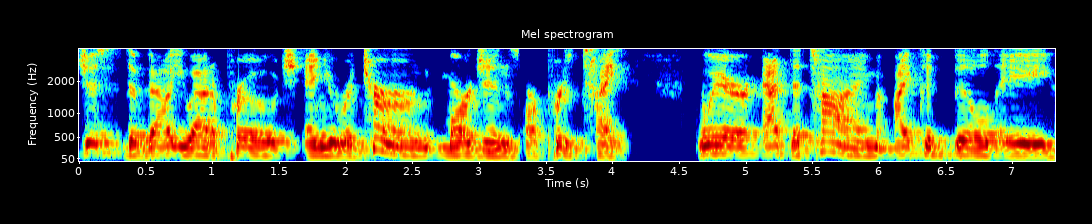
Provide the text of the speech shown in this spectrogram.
Just the value add approach and your return margins are pretty tight. Where at the time I could build a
